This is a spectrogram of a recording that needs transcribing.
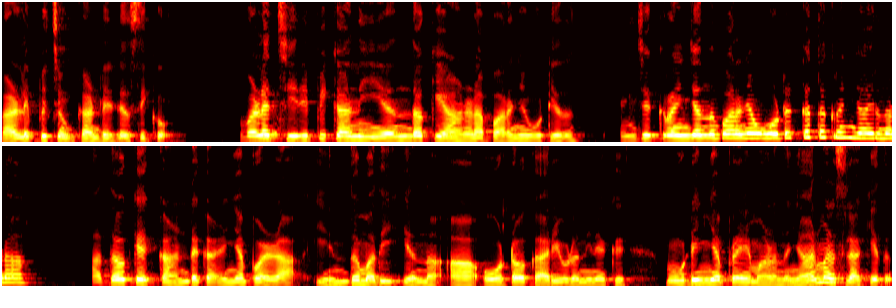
കളിപ്പിച്ചും കണ്ട് രസിക്കും. അവളെ ചിരിപ്പിക്കാൻ നീ എന്തൊക്കെയാണടാ പറഞ്ഞു കൂട്ടിയത്? ക്രിഞ്ച് ക്രിഞ്ചെന്ന് പറഞ്ഞ ഒടുക്കത്തെ ക്രിഞ്ചായിരുന്നടാ. അതൊക്കെ കണ്ടു കഴിഞ്ഞപ്പോഴാ ഇന്ദുമതി എന്ന ആ ഓട്ടോക്കാരിയോട് നിനക്ക് മുടിഞ്ഞ പ്രേമാണെന്ന് ഞാൻ മനസ്സിലാക്കിയത്.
